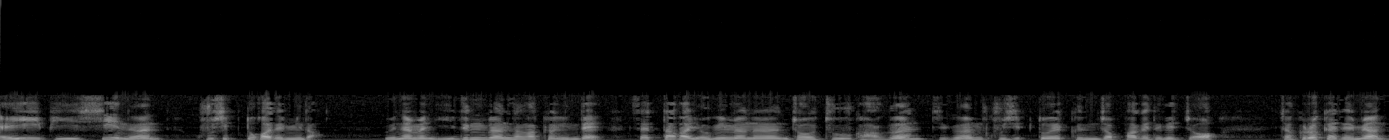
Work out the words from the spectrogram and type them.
A, B, C는 90도가 됩니다. 왜냐면 이등변 삼각형인데 세타가 0이면은 저 두 각은 지금 90도에 근접하게 되겠죠. 자, 그렇게 되면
